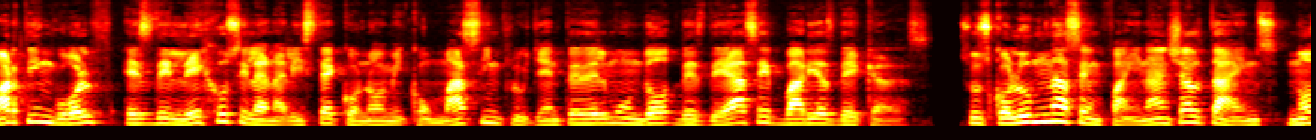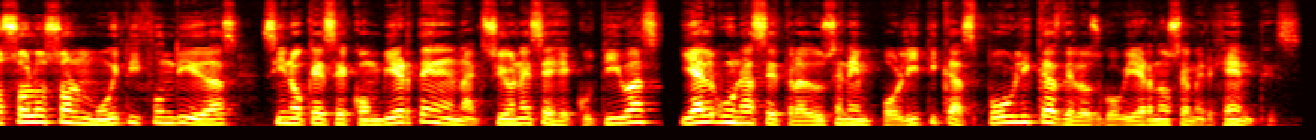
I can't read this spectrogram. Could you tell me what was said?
Martin Wolf es de lejos el analista económico más influyente del mundo desde hace varias décadas. Sus columnas en Financial Times no solo son muy difundidas, sino que se convierten en acciones ejecutivas y algunas se traducen en políticas públicas de los gobiernos emergentes.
